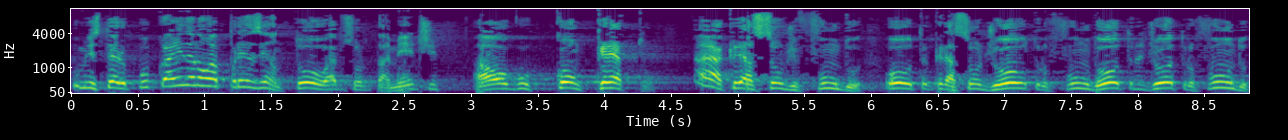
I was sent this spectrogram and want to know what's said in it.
o Ministério Público ainda não apresentou absolutamente algo concreto. Ah, a criação de fundo, outra criação de outro fundo, outra de outro fundo,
